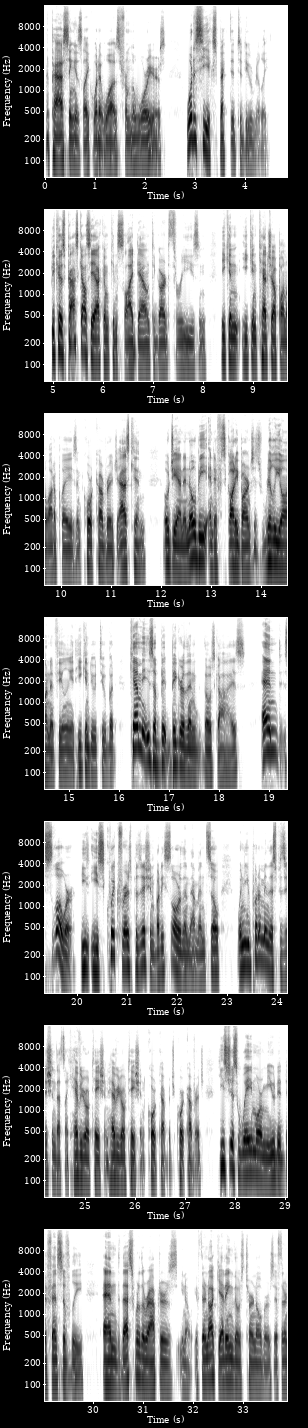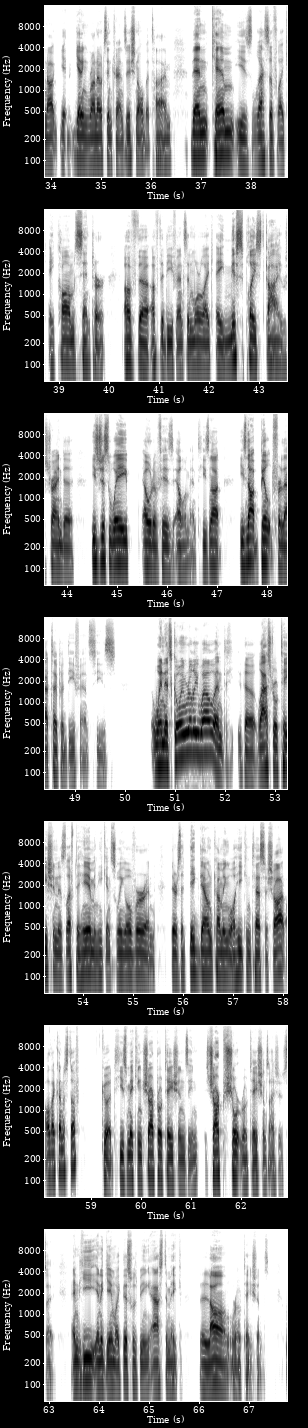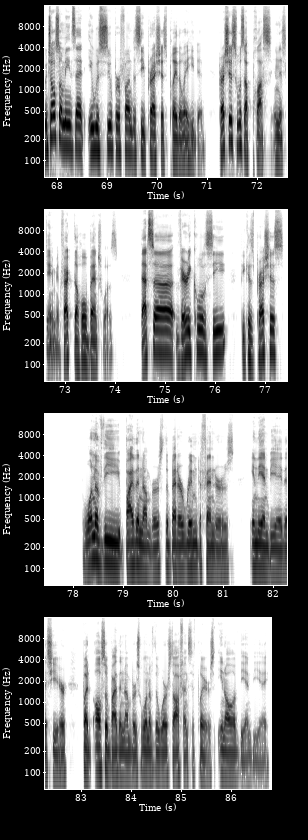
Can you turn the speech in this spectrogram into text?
the passing is like what it was from the Warriors, what is he expected to do really? Because Pascal Siakam can slide down to guard threes, and he can he can catch up on a lot of plays and court coverage, as can OG Anunoby. And if Scotty Barnes is really on and feeling it, he can do it too. But Khem is a bit bigger than those guys and slower. He's he's quick for his position, but he's slower than them. And so when you put him in this position that's like heavy rotation, heavy rotation, court coverage, court coverage, he's just way more muted defensively. And that's where the Raptors, you know, if they're not getting those turnovers, if they're not get, getting runouts in transition all the time, then Khem is less of like a calm center of the of the defense and more like a misplaced guy who's trying to he's just way out of his element. He's not he's not built for that type of defense. He's when it's going really well and the last rotation is left to him and he can swing over and there's a dig down coming while he contests a shot, all that kind of stuff. Good. He's making sharp rotations in sharp short rotations, I should say. And he in a game like this was being asked to make long rotations, which also means that it was super fun to see Precious play the way he did. Precious was a plus in this game. In fact, the whole bench was. That's uh very cool to see because Precious one of the by the numbers the better rim defenders in the NBA this year, but also by the numbers one of the worst offensive players in all of the NBA.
